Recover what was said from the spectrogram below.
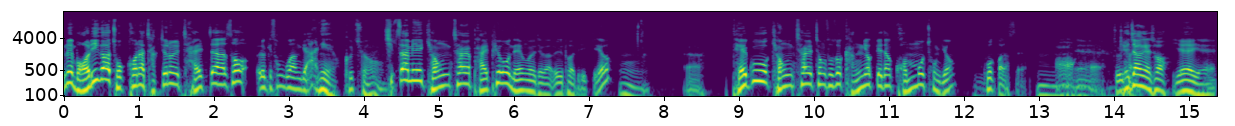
이놈의 머리가 좋거나 작전을 잘 짜서 이렇게 성공한 게 아니에요. 그렇죠. 13일 경찰 발표 내용을 제가 읊어드릴게요. 음. 어, 대구 경찰청 소속 강력계장 권모 총경 구속받았어요. 음. 아, 예, 조이팔. 개장에서 예예.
